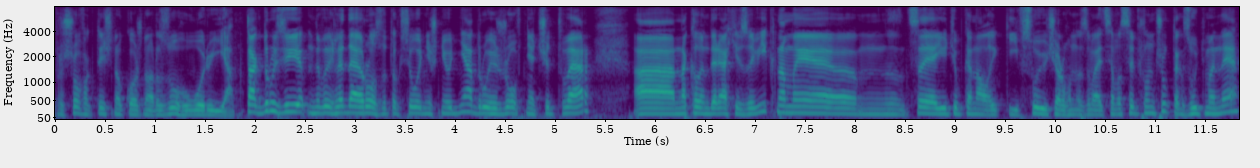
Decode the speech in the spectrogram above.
Про що фактично кожного разу говорю я. Так, друзі, виглядає розвиток сьогоднішнього дня, 2 жовтня, четвер. А на календарях і за вікнами це YouTube канал, який в свою чергу називається Василь Клончук. Так звуть мене.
